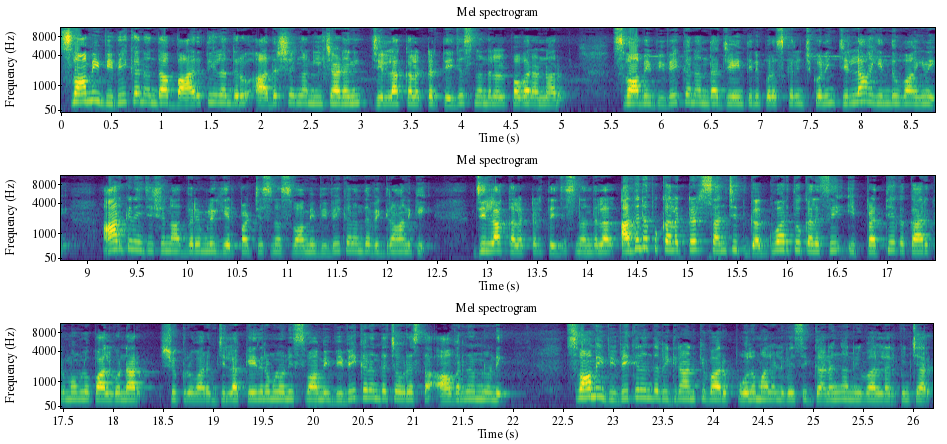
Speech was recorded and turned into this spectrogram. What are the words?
స్వామి వివేకానంద భారతీయులందరూ ఆదర్శంగా నిలిచాడని జిల్లా కలెక్టర్ తేజస్ నందలాల్ పవర్ అన్నారు. స్వామి వివేకానంద జయంతిని పురస్కరించుకొని జిల్లా హిందూ వాహిని ఆర్గనైజేషన్ ఆధ్వర్యంలో ఏర్పాటు చేసిన స్వామి వివేకానంద విగ్రహానికి జిల్లా కలెక్టర్ తేజస్ నందలాల్ అదనపు కలెక్టర్ సంచిత్ గగ్వార్తో కలిసి ఈ ప్రత్యేక కార్యక్రమంలో పాల్గొన్నారు. శుక్రవారం జిల్లా కేంద్రంలోని స్వామి వివేకానంద చౌరస్తా ఆవరణంలోని స్వామి వివేకానంద విగ్రహానికి వారు పూలమాలలు వేసి ఘనంగా నివాళులర్పించారు.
